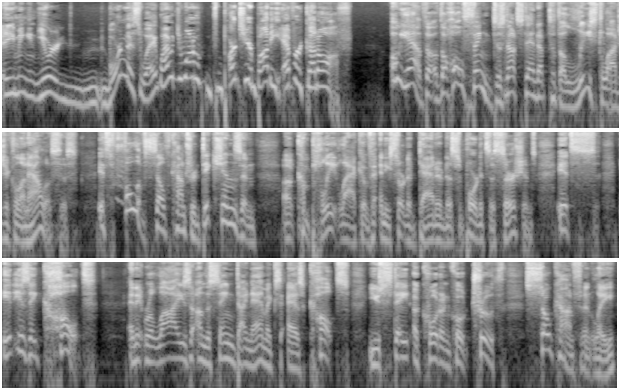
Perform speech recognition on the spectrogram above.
You mean you were born this way? Why would you want parts of your body ever cut off? Oh yeah, the the whole thing does not stand up to the least logical analysis. It's full of self contradictions and a complete lack of any sort of data to support its assertions. It's it is a cult and it relies on the same dynamics as cults. You state a quote unquote truth so confidently,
